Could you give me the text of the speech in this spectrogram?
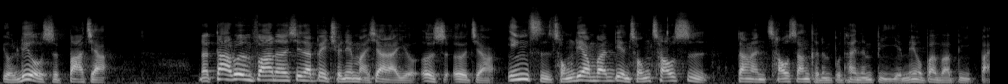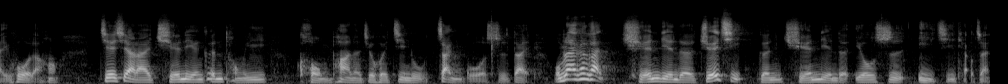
有六十八家。那大润发呢，现在被全联买下来有二十二家。因此，从量饭店、从超市，当然超商可能不太能比，也没有办法比百货了哈。接下来全联跟统一。恐怕呢就会进入战国时代。我们来看看全联的崛起跟全联的优势以及挑战。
